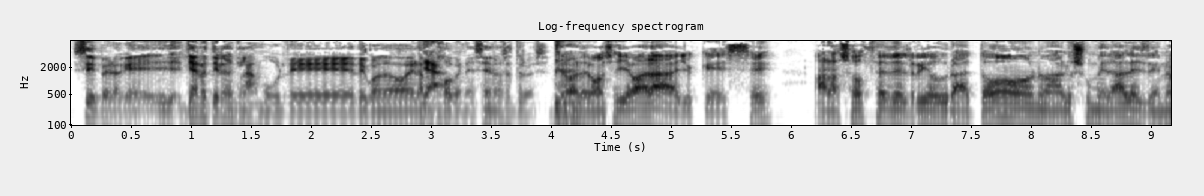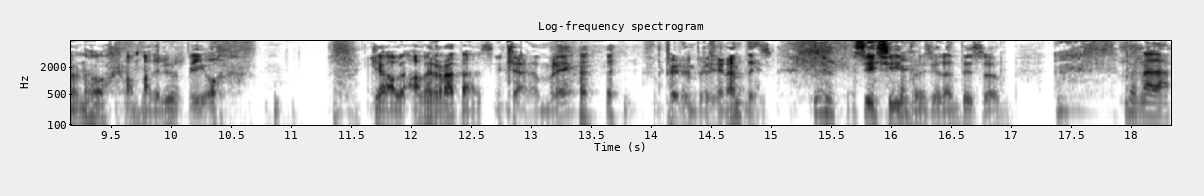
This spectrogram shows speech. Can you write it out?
Sí, pero que ya no tiene el glamour de, de cuando éramos Ya. jóvenes, ¿eh? Nosotros. No, le vamos a llevar a, yo qué sé, a las hoces del río Duratón o a los humedales de, no, no, a Madrid Río. Que a, a ver ratas. Claro, hombre. Pero impresionantes. Sí, sí, impresionantes son. Pues nada,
